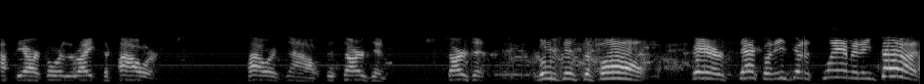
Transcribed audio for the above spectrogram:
top the arc, over the right to Powers. Powers now to Sargent. Sargent loses the ball. Bears, Declan, he's going to slam it. He does.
